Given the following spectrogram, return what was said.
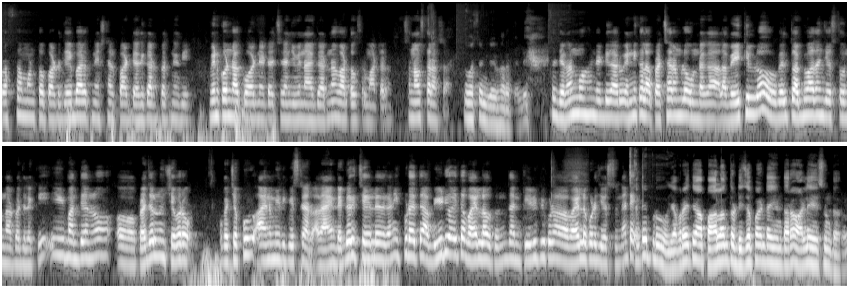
ప్రస్తుతం మనతో పాటు జై భారత్ నేషనల్ పార్టీ అధికార ప్రతినిధి వినుకొండ కోఆర్డినేటర్ చిరంజీవి నాయక్ గారిన వారితో ఒకసారి మాట్లాడారు సార్ నమస్కారం సార్. నమస్తే జై భారత్ అండి. సార్ జగన్మోహన్ రెడ్డి గారు ఎన్నికల ప్రచారంలో ఉండగా అలా వెహికల్లో వెళ్తూ అభివాదం చేస్తున్నారు ప్రజలకి. ఈ మధ్యలో ప్రజల నుంచి ఎవరో ఒక చెప్పు ఆయన మీదకి విసిరారు. అది ఆయన దగ్గరికి చేయలేదు కానీ ఇప్పుడైతే ఆ వీడియో అయితే వైరల్ అవుతుంది. దాన్ని టీడీపీ కూడా వైరల్ కూడా చేస్తుంది. అంటే అంటే ఇప్పుడు ఎవరైతే ఆ పాలనతో డిసప్పాయింట్ అయి ఉంటారో వాళ్ళే వేసి ఉంటారు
